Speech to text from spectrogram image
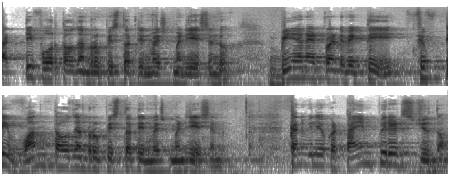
థర్టీ ఫోర్ థౌజండ్ రూపీస్ తోటి ఇన్వెస్ట్మెంట్ చేసిండు? బి అనేటువంటి వ్యక్తి ఫిఫ్టీ వన్ థౌజండ్ రూపీస్ తోటి ఇన్వెస్ట్మెంట్ చేసిండు. కానీ వీళ్ళ యొక్క టైం పీరియడ్స్ చూద్దాం.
